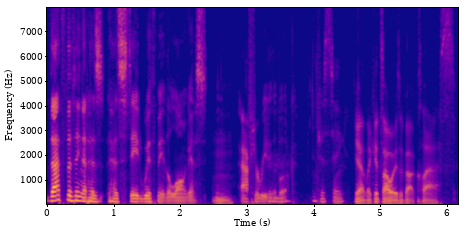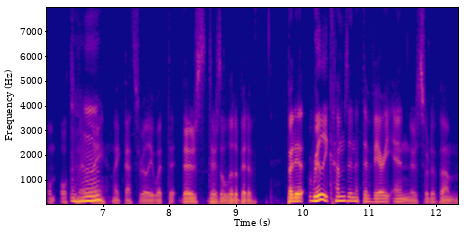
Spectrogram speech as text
that's the thing that has has stayed with me the longest Mm. after reading Mm. the book Interesting. Yeah, like it's always about class. Ultimately, Mm-hmm. like that's really what the, there's there's a little bit of, but it really comes in at the very end. There's sort of um,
